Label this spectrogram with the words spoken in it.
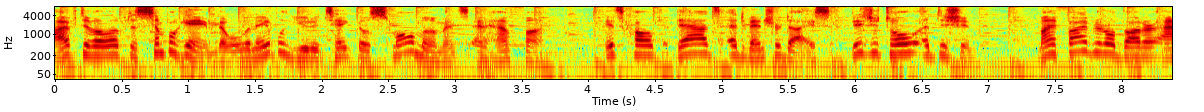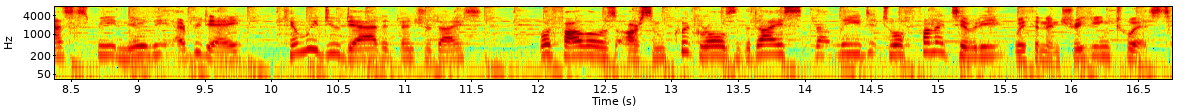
I've developed a simple game that will enable you to take those small moments and have fun. It's called Dad's Adventure Dice Digital Edition. My five year old daughter asks me nearly every day, Can we do Dad Adventure Dice? What follows are some quick rolls of the dice that lead to a fun activity with an intriguing twist.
